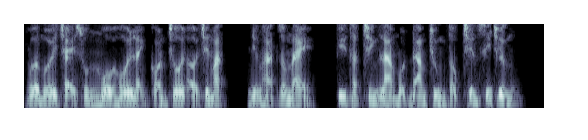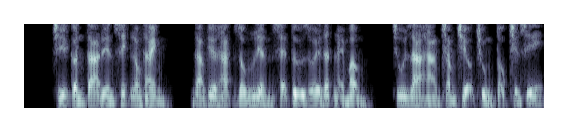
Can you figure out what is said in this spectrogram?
vừa mới chạy xuống mồ hôi lạnh còn trôi ở trên mặt, những hạt giống này, kỳ thật chính là một đám chủng tộc chiến sĩ trứng chỉ cần ta đến xích long thành, đám kia hạt giống liền sẽ từ dưới đất nảy mầm, chui ra hàng trăm triệu chủng tộc chiến sĩ.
